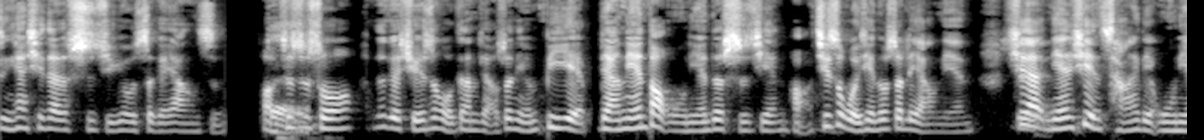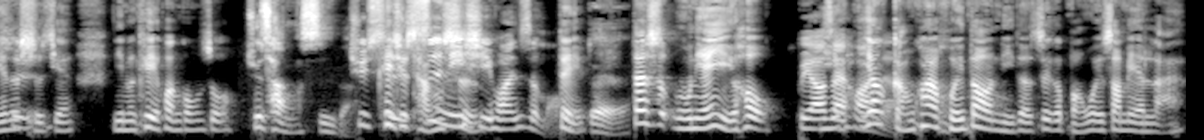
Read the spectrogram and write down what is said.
你看现在的时局又这个样子。哦，就是说那个学生，我跟他们讲说，你们毕业两年到五年的时间，哈，其实我以前都是两年，现在年限长一点，五年的时间，你们可以换工作，去尝试吧。去可以去试尝试试你喜欢什么？，对。对，但是五年以后不要再换要赶快回到你的这个本位上面来。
